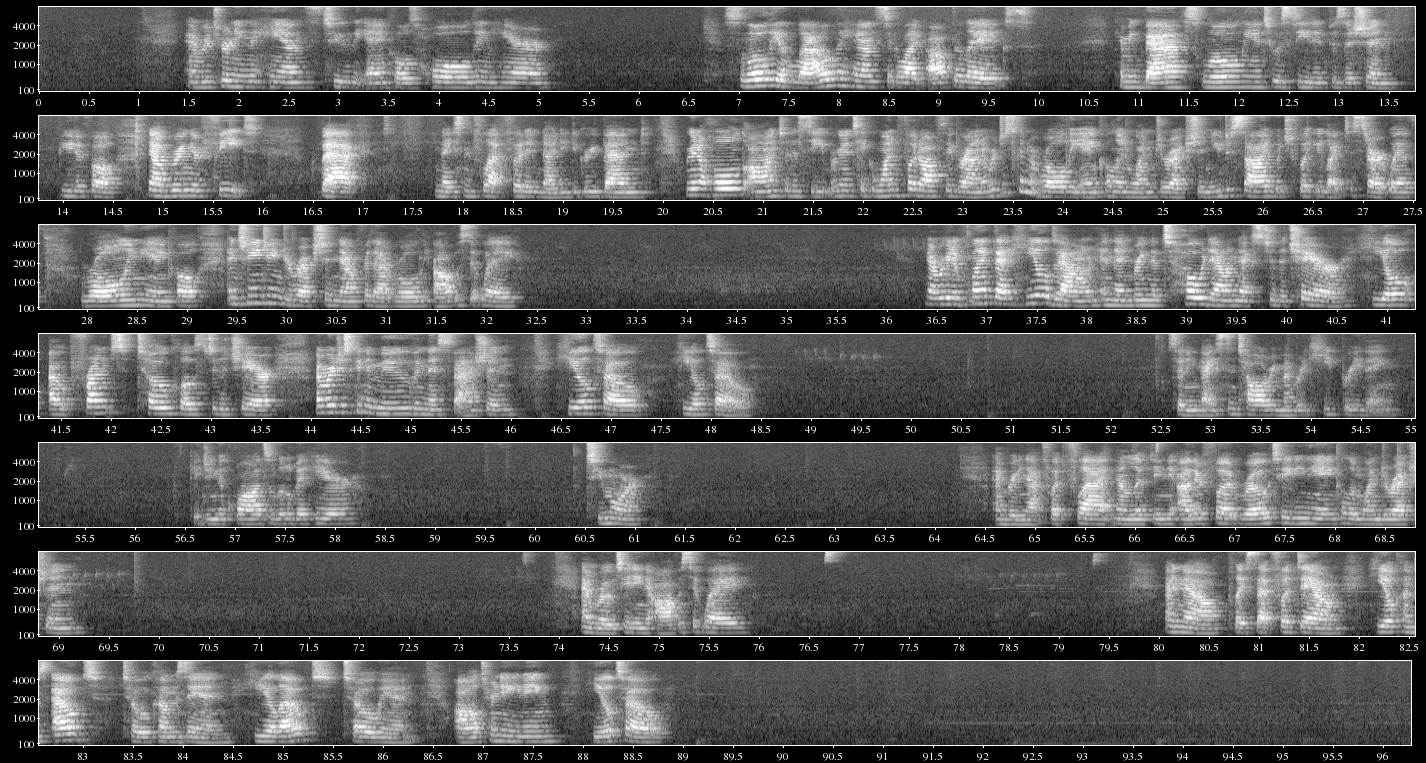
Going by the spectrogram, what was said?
And returning the hands to the ankles, holding here. Slowly allow the hands to glide off the legs. Coming back slowly into a seated position. Beautiful. Now bring your feet back nice and flat footed, 90 degree bend. We're going to hold on to the seat. We're going to take one foot off the ground and we're just going to roll the ankle in one direction. You decide which foot you like to start with, rolling the ankle and changing direction now for that roll in the opposite way. Now we're going to plant that heel down and then bring the toe down next to the chair. Heel out front, toe close to the chair. And we're just going to move in this fashion. Heel, toe, heel, toe. Sitting nice and tall. Remember to keep breathing. Engaging the quads a little bit here. Two more. And bring that foot flat. Now lifting the other foot, rotating the ankle in one direction. And rotating the opposite way. And now place that foot down. Heel comes out, toe comes in. Heel out, toe in. Alternating, heel, toe.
